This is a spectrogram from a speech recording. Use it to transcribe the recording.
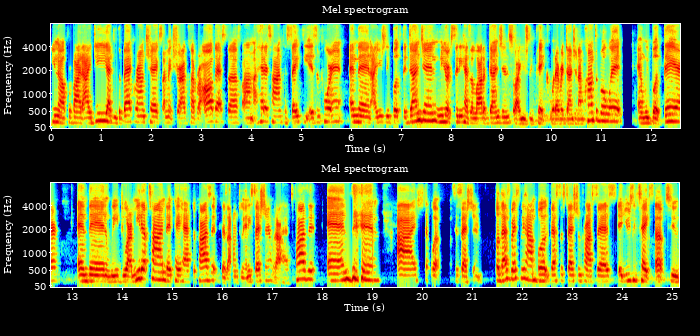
you know, provide ID. I do the background checks. I make sure I cover all that stuff um, ahead of time because safety is important. And then I usually book the dungeon. New York City has a lot of dungeons, so I usually pick whatever dungeon I'm comfortable with, and we book there. And then we do our meetup time. They pay half deposit because I don't do any session without half deposit. And then I show up to session. So that's basically how I'm booked. That's the session process. It usually takes up to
